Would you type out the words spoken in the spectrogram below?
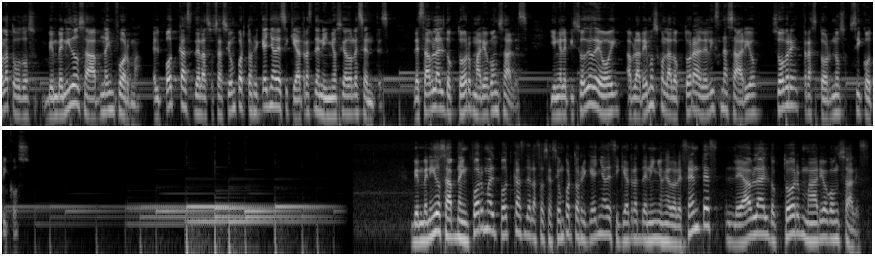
Hola a todos, bienvenidos a APNA Informa, el podcast de la Asociación Puertorriqueña de Psiquiatras de Niños y Adolescentes. Les habla el doctor Mario González y en el episodio de hoy hablaremos con la doctora Lelis Nazario sobre trastornos psicóticos. Bienvenidos a APNA Informa, el podcast de la Asociación Puertorriqueña de Psiquiatras de Niños y Adolescentes. Le habla el doctor Mario González.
